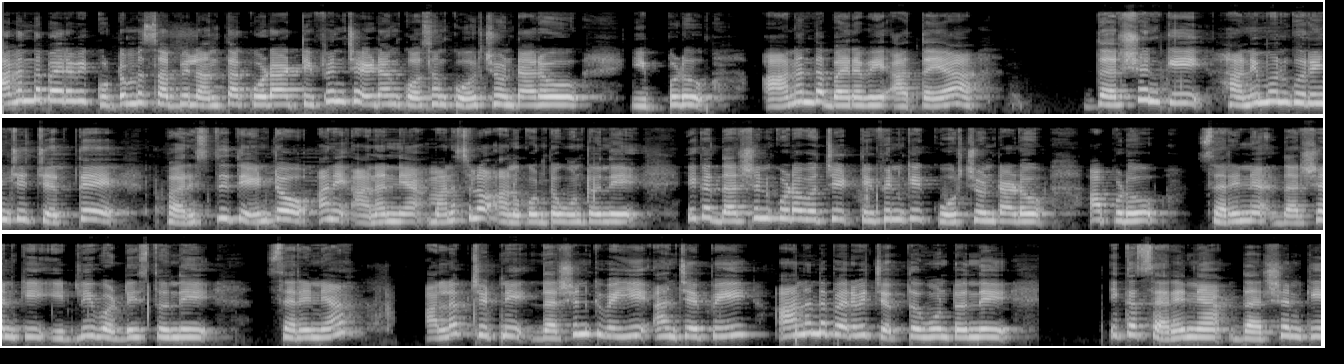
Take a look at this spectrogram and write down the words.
ఆనందభైరవి కుటుంబ సభ్యులంతా కూడా టిఫిన్ చేయడం కోసం కూర్చుంటారు. ఇప్పుడు ఆనంద భైరవి అత్తయ్య దర్శన్కి హనీమూన్ గురించి చెప్తే పరిస్థితి ఏంటో అని అనన్య మనసులో అనుకుంటూ ఉంటుంది. ఇక దర్శన్ కూడా వచ్చి టిఫిన్కి కూర్చుంటాడు. అప్పుడు శరణ్య దర్శన్కి ఇడ్లీ వడ్డిస్తుంది. శరణ్య అల్లప్ చట్నీ దర్శన్కి వెయ్యి అని చెప్పి ఆనంద భైరవి చెప్తూ ఉంటుంది. ఇక శరణ్య దర్శన్కి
